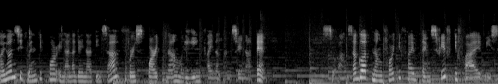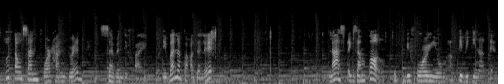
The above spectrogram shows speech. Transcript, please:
Ngayon, si 24 ilalagay natin sa first part ng magiging final answer natin. So, ang sagot ng 45 times 55 is 2,475. Diba napakadali? Last example, before yung activity natin.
